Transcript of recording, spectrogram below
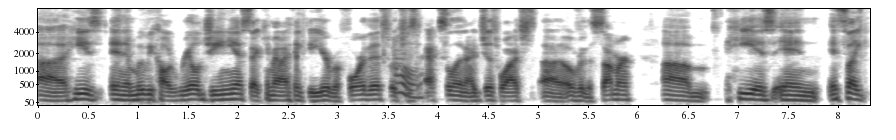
Uh, he's in a movie called Real Genius that came out, I think, the year before this, which is Oh. excellent. I just watched uh, over the summer. Um, he is in. It's like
